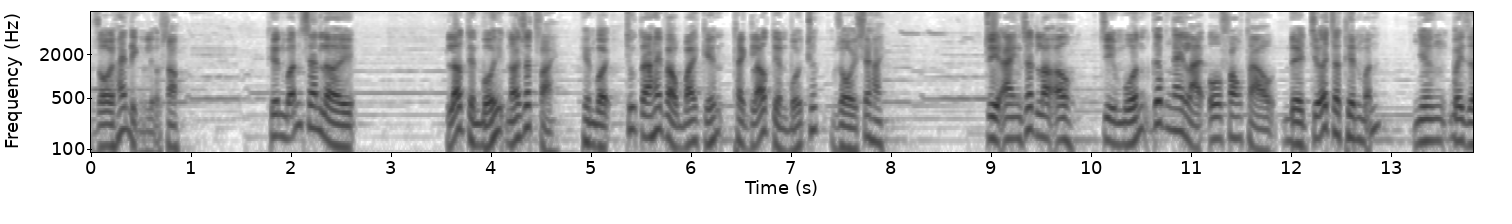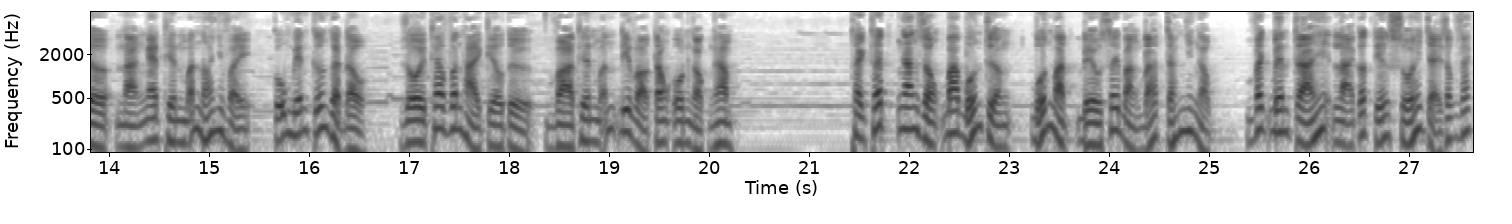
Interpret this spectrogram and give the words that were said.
rồi hãy định liệu sau. Thiên Mẫn xen lời Lão tiền bối nói rất phải. Hiền bội, chúng ta hãy vào bái kiến thạch lão tiền bối trước rồi sẽ hay. Trì Anh rất lo âu, chỉ muốn gấp ngay lại ô phong thảo để chữa cho thiên mẫn. Nhưng bây giờ nàng nghe thiên mẫn nói như vậy, cũng miễn cưỡng gật đầu, rồi theo Vân Hải Kiều Tử và thiên mẫn đi vào trong ôn ngọc ngam. Thạch thất ngang rộng ba bốn trượng, bốn mặt đều xây bằng đá trắng như ngọc. Vách bên trái lại có tiếng suối chảy róc rách.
